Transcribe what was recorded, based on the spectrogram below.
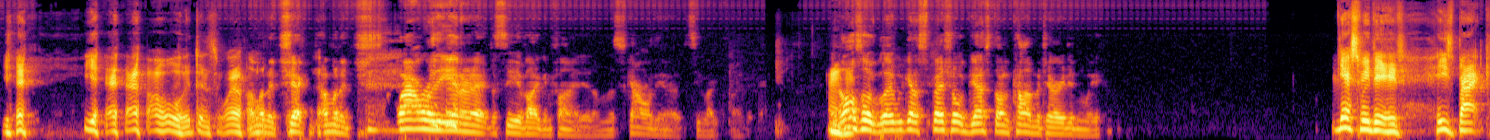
Yeah. Yeah, I would as well. I'm gonna check. I'm gonna scour the internet to see if I can find it. I'm gonna scour the internet to see if I can find it. And Mhm. also, Glenn, we got a special guest on commentary, didn't we? Yes, we did. He's back.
